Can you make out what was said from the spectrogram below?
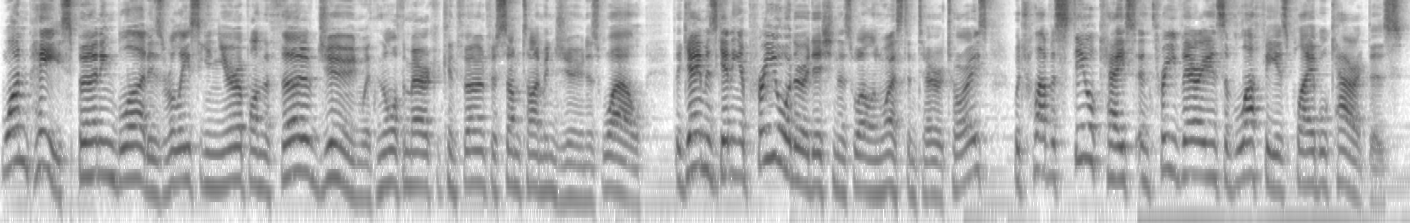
One Piece Burning Blood is releasing in Europe on the 3rd of June, with North America confirmed for sometime in June as well. The game is getting a pre-order edition as well in Western territories, which will have a steel case and three variants of Luffy as playable characters.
